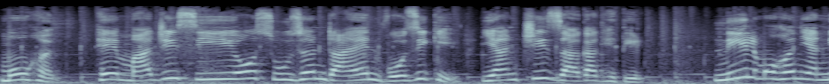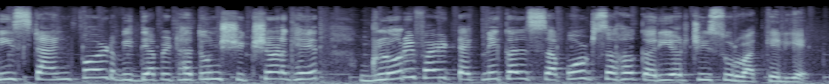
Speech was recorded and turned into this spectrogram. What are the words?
मोहन हे माजी सीईओ सुझन डायन वोझिकी यांची जागा घेतील. नील मोहन यांनी स्टॅनफर्ड विद्यापीठातून शिक्षण घेत ग्लोरिफाईड टेक्निकल सपोर्टसह करिअरची सुरुवात केली आहे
